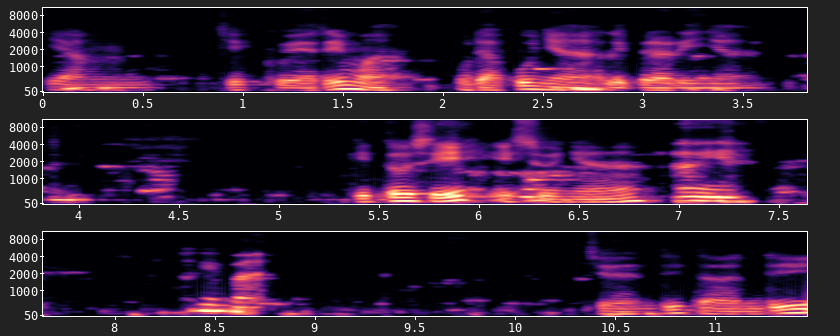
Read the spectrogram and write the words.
Yang jQuery mah udah punya library-nya. Gitu sih isunya. Oh ya. Oke, Pak. Jadi tadi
